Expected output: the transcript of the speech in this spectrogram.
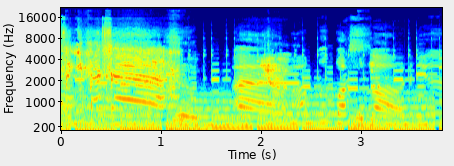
Pergi pasar. Ah, apa pasal dia?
